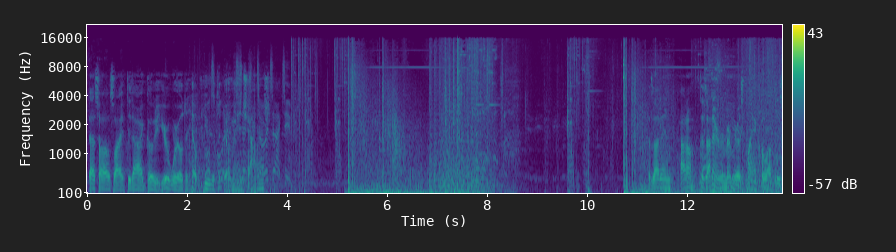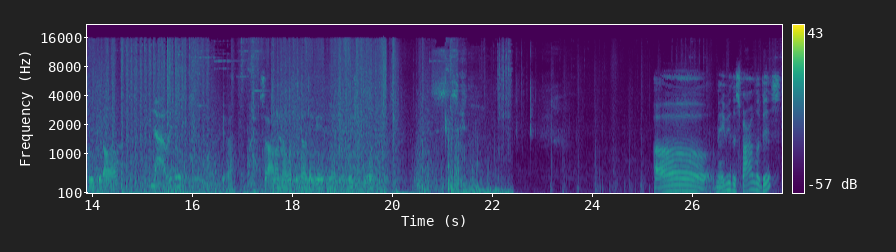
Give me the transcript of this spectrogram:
that's why I was like, did I go to your world and help you with the domain sentry challenge? Because I didn't, I don't, because I didn't remember us playing co-op this week at all. nah, we did. Yeah. So I don't know what the hell they gave me a completion for. Oh, maybe the Spiral Abyss?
